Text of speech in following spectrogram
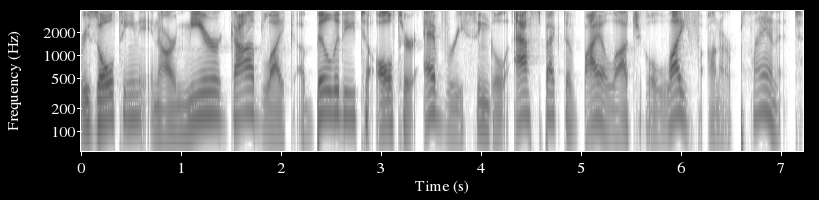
resulting in our near godlike ability to alter every single aspect of biological life on our planet.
